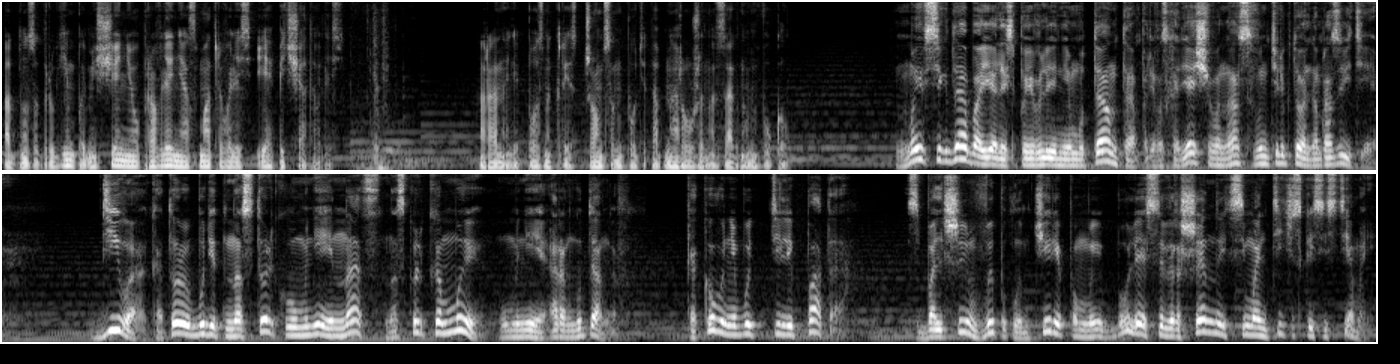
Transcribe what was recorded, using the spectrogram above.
Одно за другим помещения управления осматривались и опечатывались. Рано или поздно Крис Джонсон будет обнаружен и загнан в угол. Мы всегда боялись появления мутанта, превосходящего нас в интеллектуальном развитии. Дива, который будет настолько умнее нас, насколько мы умнее орангутангов. Какого-нибудь телепата с большим выпуклым черепом и более совершенной семантической системой.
